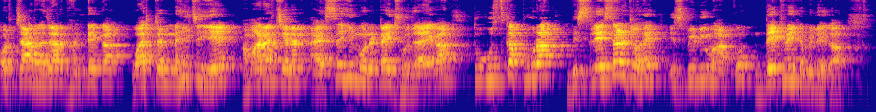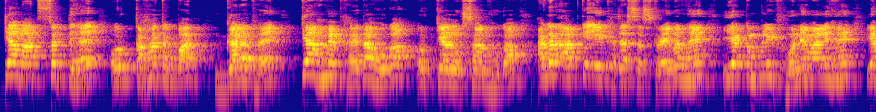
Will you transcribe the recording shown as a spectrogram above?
और 4000 घंटे का वॉच टाइम नहीं चाहिए, हमारा चैनल ऐसे ही मोनेटाइज हो जाएगा तो उसका पूरा विश्लेषण जो है इस वीडियो में आपको देखने को मिलेगा। क्या बात सत्य है और कहाँ तक बात गलत है? क्या हमें फ़ायदा होगा और क्या नुकसान होगा? अगर आपके 1000 सब्सक्राइबर हैं या कंप्लीट होने वाले हैं या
